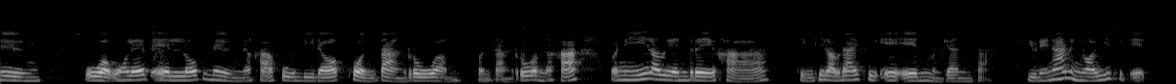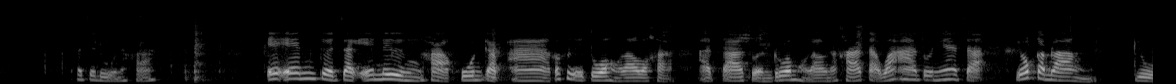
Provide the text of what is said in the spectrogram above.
1บวกวงเล็บ n ลบ1นะคะคูณ d ด็อกผลต่างรวมผลต่างร่วมนะคะ วันนี้เราเรียนเรขา สิ่งที่เราได้คือ an เหมือนกันจ้ะ อยู่ในหน้า 121 ถ้าจะดูนะคะ an เกิดจาก a 1 ค่ะ คูณกับ r ก็คือไอตัวของเราอะค่ะ อัตราส่วนร่วมของเรานะคะ แต่ว่า r ตัวเนี้ยจะยกกำลังอยู่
